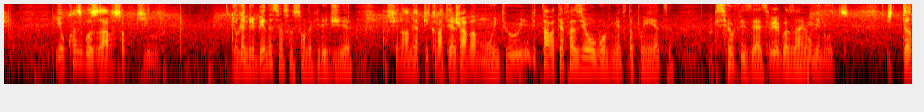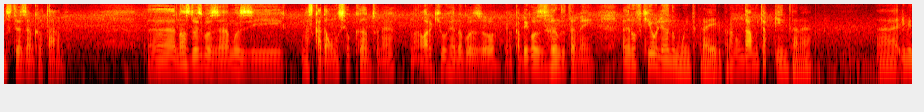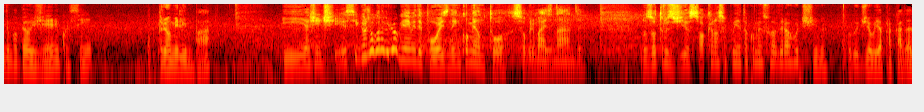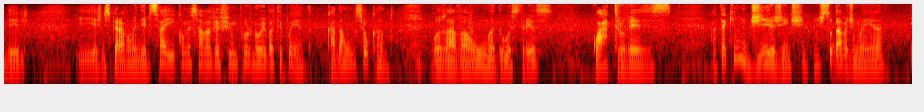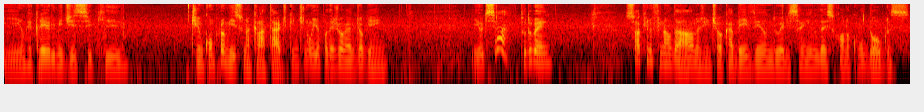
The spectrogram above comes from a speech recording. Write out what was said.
E eu quase gozava só com aquilo. Eu lembro bem da sensação daquele dia. Afinal, a minha pica latejava muito e evitava até fazer o movimento da punheta. Porque se eu fizesse, eu ia gozar em um minuto. De tanto tesão que eu tava. Uh, nós dois gozamos e. Mas cada um no seu canto, né? Na hora que o Renan gozou, eu acabei gozando também. Mas eu não fiquei olhando muito para ele para não dar muita pinta, né? Uh, ele me deu um papel higiênico assim. Pra eu me limpar. E a gente seguiu jogando videogame depois, nem comentou sobre mais nada. Nos outros dias, só que a nossa punheta começou a virar rotina. Todo dia eu ia pra casa dele e a gente esperava a mãe dele sair e começava a ver filme pornô e bater punheta. Cada um no seu canto. Gozava uma, duas, três, quatro vezes. Até que um dia, gente, a gente estudava de manhã e no recreio ele me disse que tinha um compromisso naquela tarde que a gente não ia poder jogar videogame. E eu disse: Ah, tudo bem. Só que no final da aula, gente, eu acabei vendo ele saindo da escola com o Douglas,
